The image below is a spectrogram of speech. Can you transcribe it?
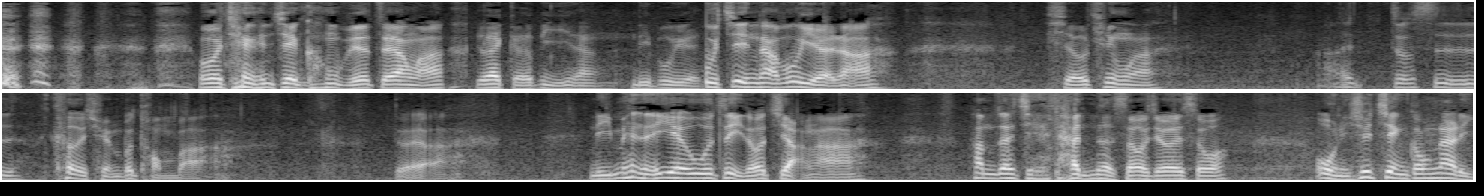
我见跟监工不就这样吗？就在隔壁一样，离不远。不近啊，不远啊。小庆啊。啊，就是客群不同吧？对啊，里面的业务自己都讲啊，他们在接单的时候就会说：“哦，你去建工那里，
